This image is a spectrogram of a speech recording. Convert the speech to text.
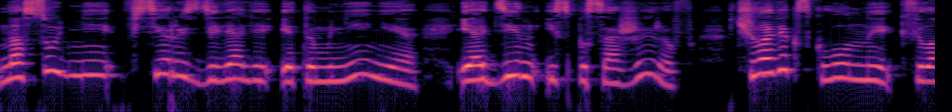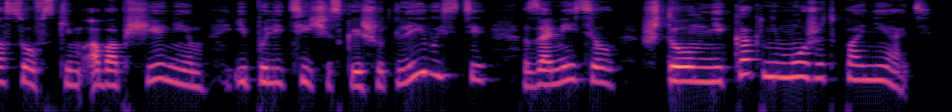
На судне все разделяли это мнение, и один из пассажиров, человек, склонный к философским обобщениям и политической шутливости, заметил, что он никак не может понять,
